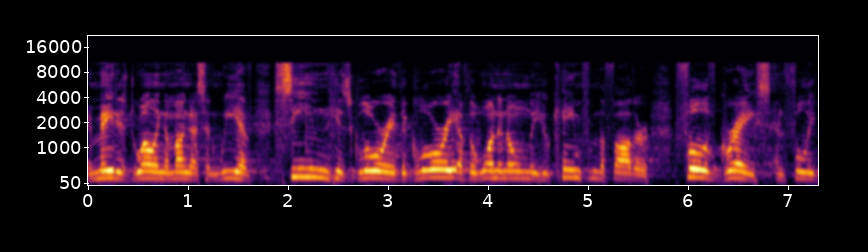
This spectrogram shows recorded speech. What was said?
and made his dwelling among us, and we have seen his glory, the glory of the one and only who came from the Father, full of grace and fully,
